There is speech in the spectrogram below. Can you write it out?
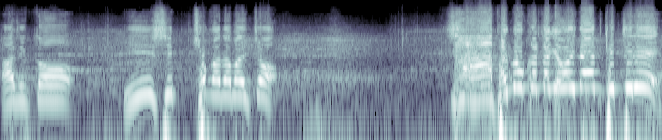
아직도 20초가 남아있죠. 자, 발목 끌당기고 있는 김진희.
